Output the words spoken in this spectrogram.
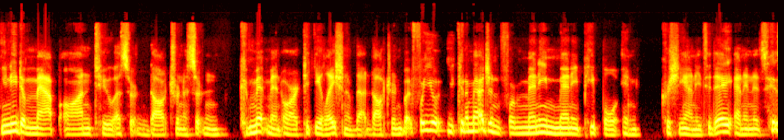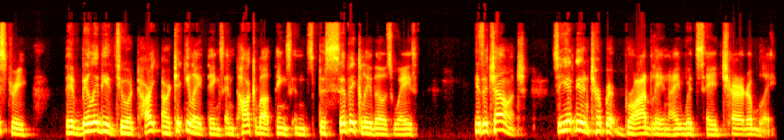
you need to map onto a certain doctrine, a certain commitment or articulation of that doctrine. But for you, you can imagine for many, many people in Christianity today and in its history, the ability to articulate things and talk about things in specifically those ways is a challenge. So you have to interpret broadly and I would say charitably.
